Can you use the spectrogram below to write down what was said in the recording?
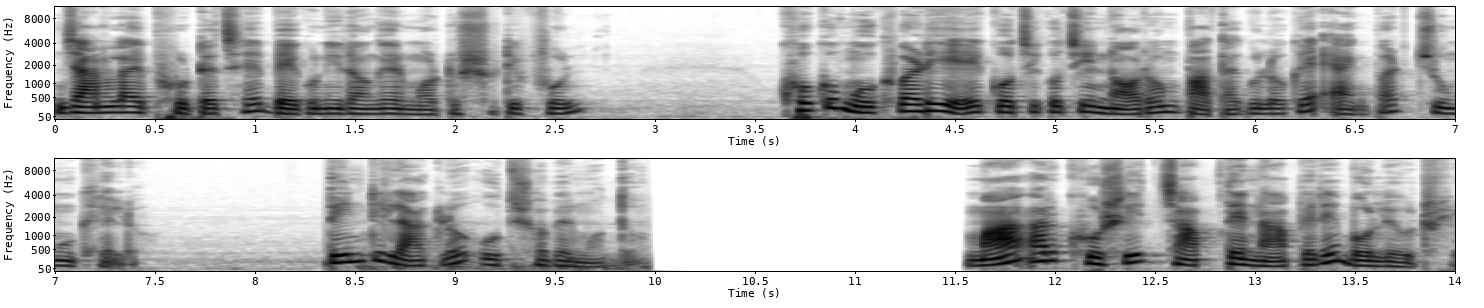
জানলায় ফুটেছে বেগুনি রঙের মটরশুঁটি ফুল। খোকো মুখ বাড়িয়ে কচি কচি নরম পাতাগুলোকে একবার চুমু খেল। দিনটি লাগল উৎসবের মতো। মা আর খুশি চাপতে না পেরে বলে উঠল,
